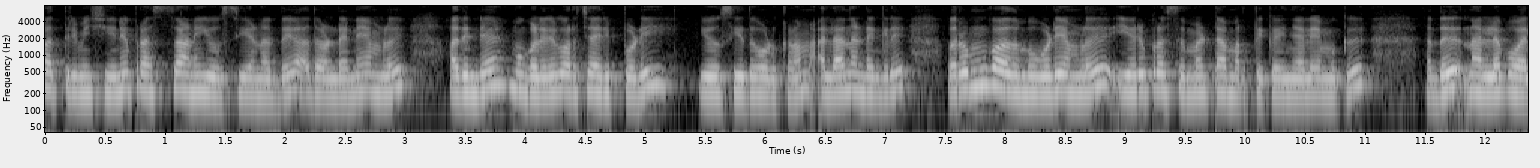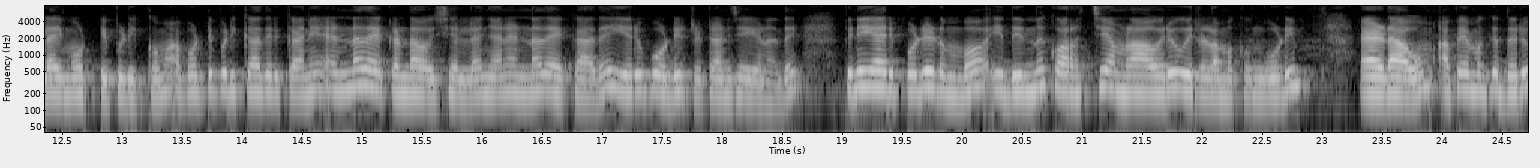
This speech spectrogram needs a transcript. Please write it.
പത്തിരി മെഷീന് പ്രസ്സാണ് യൂസ് ചെയ്യണത്. അതുകൊണ്ട് തന്നെ നമ്മൾ അതിന്റെ മുകളിൽ കുറച്ച് അരിപ്പൊടി യൂസ് ചെയ്ത് കൊടുക്കണം. അല്ലാന്നുണ്ടെങ്കിൽ വെറും ഗോതമ്പ് പൊടി നമ്മൾ ഈ ഒരു പ്രസ്സുമ്മ അമർത്തി കഴിഞ്ഞാൽ നമുക്ക് അത് നല്ല പോലെ അതിമ ഒട്ടിപ്പിടിക്കും. അപ്പോൾ ഒട്ടിപ്പിടിക്കാതിരിക്കാൻ എണ്ണ തേക്കേണ്ട ആവശ്യമില്ല ഞാൻ എണ്ണ തേക്കാതെ ഈ ഒരു പൊടി ഇട്ടിട്ടാണ് ചെയ്യണത്. പിന്നെ ഈ അരിപ്പൊടി ഇടുമ്പോൾ ഇതിൽ നിന്ന് കുറച്ച് നമ്മൾ ആ ഒരു ഉരുളമക്കും കൂടി ആഡ് ആവും. അപ്പോൾ നമുക്ക് ഇതൊരു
